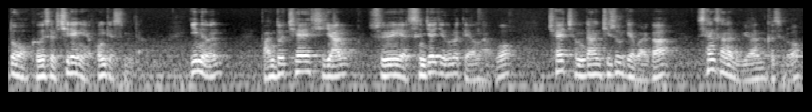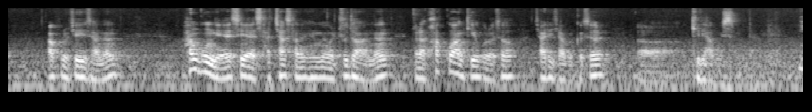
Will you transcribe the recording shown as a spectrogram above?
또 그것을 실행에 옮겼습니다. 이는 반도체 시장 수요에 선제적으로 대응하고 최첨단 기술 개발과 생산을 위한 것으로 앞으로 저희 회사는 한국 내에서의 4차 산업혁명을 주도하는 그런 확고한 기업으로서 자리 잡을 것을 어, 기대하고 있습니다. 예.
